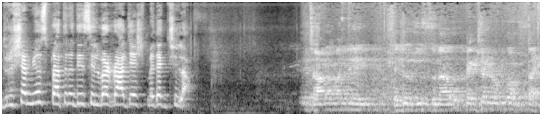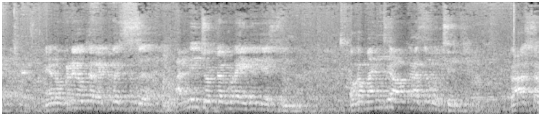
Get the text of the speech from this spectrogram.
దృశ్యం న్యూస్ ప్రతినిధి సిల్వర్ రాజేష్ మెదక్ జిల్లా. చాలా మంది ఎదురు చూస్తున్నారు. పెన్షన్ కూడా వస్తాయి. నేను ఒకటే ఒక రిక్వెస్ట్ అన్ని చోట్ల కూడా ఇదే చేస్తున్నా. ఒక మంచి అవకాశం వచ్చింది. రాష్ట్ర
